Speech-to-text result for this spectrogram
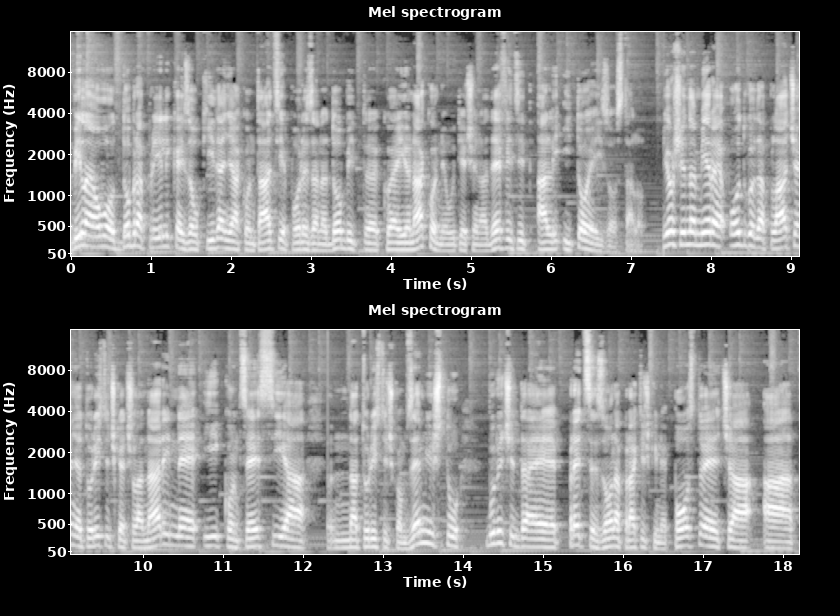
Bila je ovo dobra prilika i za ukidanje akontacije poreza na dobit e, koja i onako ne utječe na deficit, ali i to je izostalo. Još jedna mjera je odgoda plaćanja turističke članarine i koncesija na turističkom zemljištu, budući da je predsezona praktički nepostojeća, a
